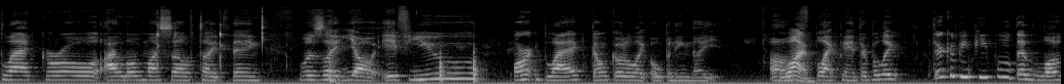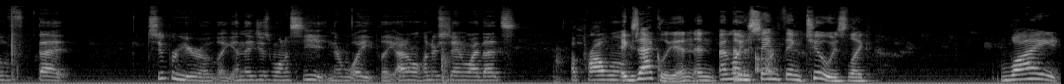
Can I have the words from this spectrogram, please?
black girl, I love myself type thing, was like, yo, if you aren't black, don't go to like opening night of Why? Black Panther. But like there could be people that love that superhero, like, and they just want to see it, and they're white. Like, I don't understand why that's a problem. Exactly, and and, and, like, the same thing too is like, why,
